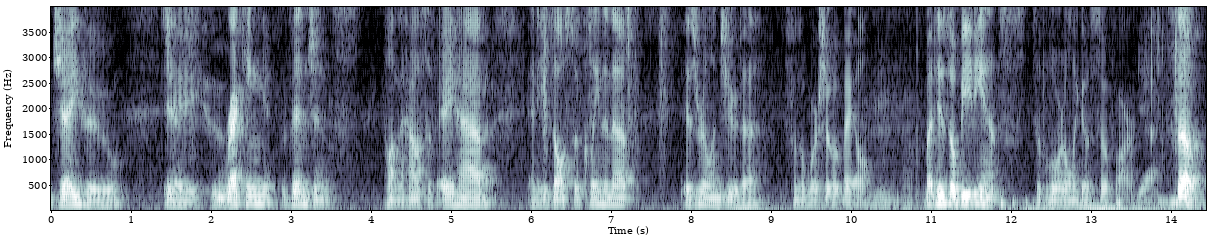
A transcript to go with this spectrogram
Jehu is Jehu. wrecking vengeance upon the house of Ahab, and he's also cleaning up Israel and Judah from the worship of Baal. But his obedience to the Lord only goes so far. Yeah. So,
